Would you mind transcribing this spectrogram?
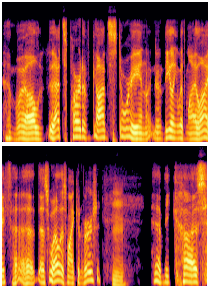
Well, that's part of God's story and dealing with my life uh, as well as my conversion. Mm. Uh, because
